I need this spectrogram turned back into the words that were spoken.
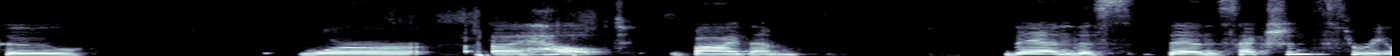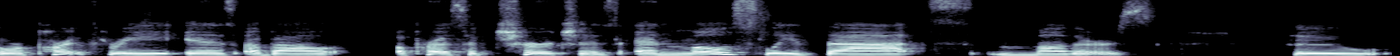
who were uh, helped by them. Then this then section three or part three is about oppressive churches and mostly that's mothers who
